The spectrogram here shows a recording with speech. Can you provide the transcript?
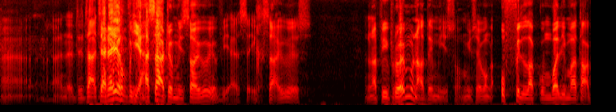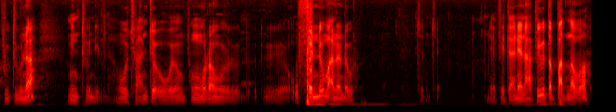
Nah, tak jare ya biasa do miso iku ya biasa. Ikhsa iku wis. Nabi Ibrahim nate miso, miso wong ufil lakum wa lima ta'buduna min dunillah. Oh jancuk kowe pengurang ufen itu mana tuh? Jancuk. Ya bedane Nabi tepat napa?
